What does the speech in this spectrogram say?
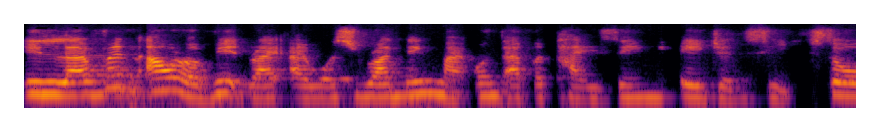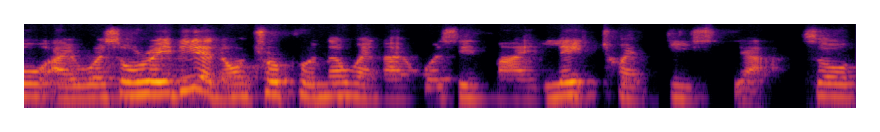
11 out of it, right, I was running my own advertising agency. So I was already an entrepreneur when I was in my late 20s. Yeah. So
